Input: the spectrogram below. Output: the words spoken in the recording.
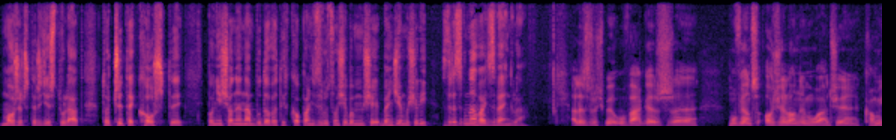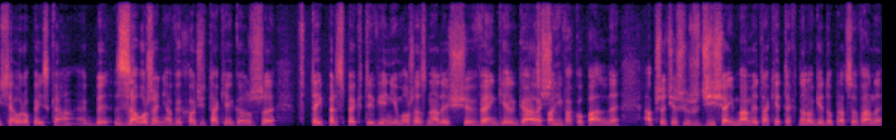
może 40 lat. To czy te koszty poniesione na budowę tych kopalń zwrócą się, bo my się, będziemy musieli zrezygnować z węgla? Ale zwróćmy uwagę, że mówiąc o Zielonym Ładzie, Komisja Europejska jakby z założenia wychodzi takiego, że w tej perspektywie nie może znaleźć się węgiel, gaz, Właśnie. paliwa kopalne, a przecież już dzisiaj mamy takie technologie dopracowane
